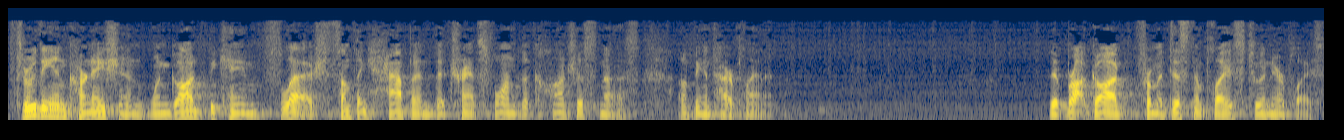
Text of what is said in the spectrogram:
through the incarnation, when God became flesh, something happened that transformed the consciousness of the entire planet. That brought God from a distant place to a near place.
